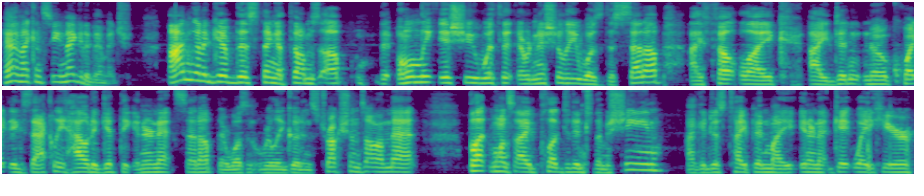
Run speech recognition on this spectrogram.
and I can see negative image. I'm going to give this thing a thumbs up. The only issue with it initially was the setup. I felt like I didn't know quite exactly how to get the internet set up. There wasn't really good instructions on that. But once I plugged it into the machine, I can just type in my internet gateway here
